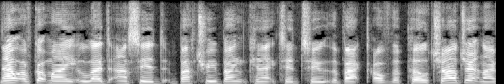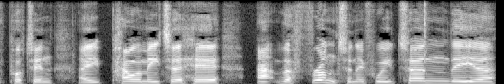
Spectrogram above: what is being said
Now I've got my lead acid battery bank connected to the back of the Pirl charger and I've put in a power meter here at the front. And if we turn the uh,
